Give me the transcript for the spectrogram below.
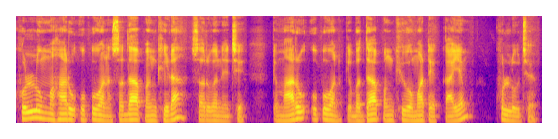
ખુલ્લું મારું ઉપવન સદા પંખીડા સર્વને છે કે મારું ઉપવન કે બધા પંખીઓ માટે કાયમ ખુલ્લું છે.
